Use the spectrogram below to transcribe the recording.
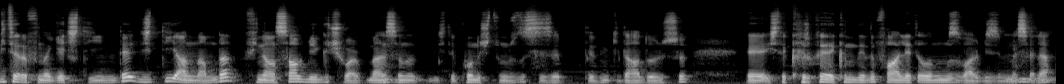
bir tarafına geçtiğinde ciddi anlamda finansal bir güç var. Ben Hı. sana işte konuştuğumuzda size dedim ki daha doğrusu e, işte 40'a yakın dedim faaliyet alanımız var bizim mesela.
